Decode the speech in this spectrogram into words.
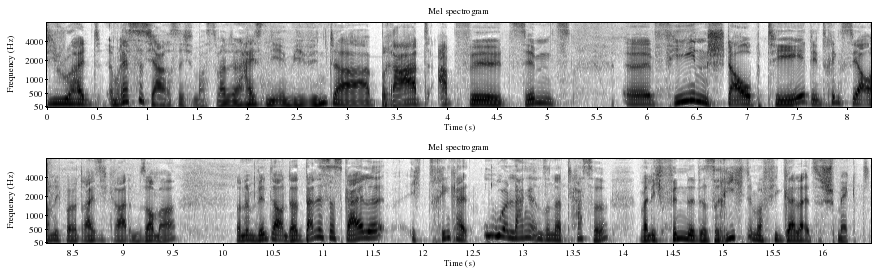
die du halt im Rest des Jahres nicht machst. Weil dann heißen die irgendwie Winter, Brat, Apfel, Zimt, äh, Feenstaubtee. Den trinkst du ja auch nicht bei 30 Grad im Sommer sondern im Winter. Und da, dann ist das Geile, ich trinke halt urlange in so einer Tasse, weil ich finde, das riecht immer viel geiler, als es schmeckt.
